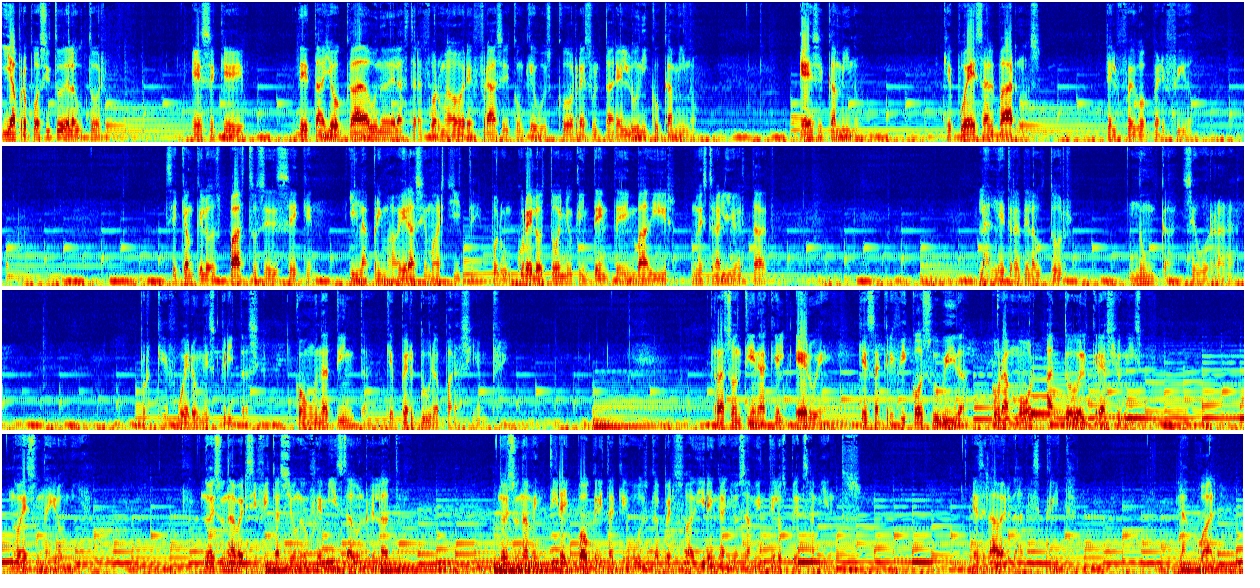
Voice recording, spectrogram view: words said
Y a propósito del autor, ese que detalló cada una de las transformadoras frases con que buscó resultar el único camino, ese camino que puede salvarnos del fuego pérfido. Sé que aunque los pastos se desequen y la primavera se marchite por un cruel otoño que intente invadir nuestra libertad, las letras del autor nunca se borrarán porque fueron escritas con una tinta que perdura para siempre. Razón tiene aquel héroe que sacrificó su vida por amor a todo el creacionismo. No es una ironía. No es una versificación eufemista de un relato. No es una mentira hipócrita que busca persuadir engañosamente los pensamientos. Es la verdad escrita, la cual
